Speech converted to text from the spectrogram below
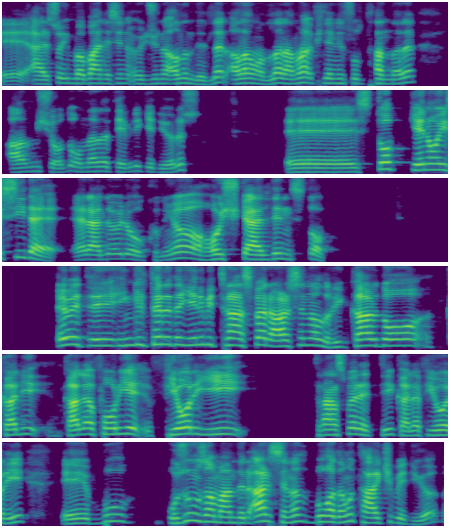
e, Ersoy'un babaannesinin öcünü alın dediler. Alamadılar ama filenin sultanları almış oldu. Onlara da tebrik ediyoruz. E, Stop Genoisi de herhalde öyle okunuyor. Hoş geldin Stop. Evet e, İngiltere'de yeni bir transfer Arsenal Ricardo Cali, Calafiori'yi transfer etti. Calafiori. E, bu uzun zamandır Arsenal bu adamı takip ediyor.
